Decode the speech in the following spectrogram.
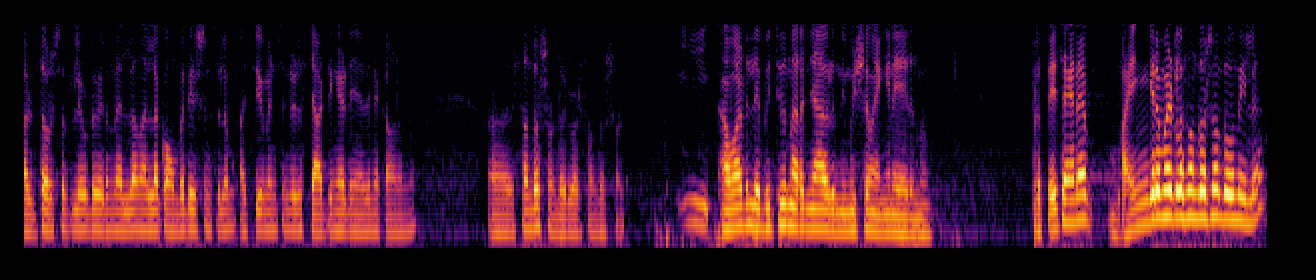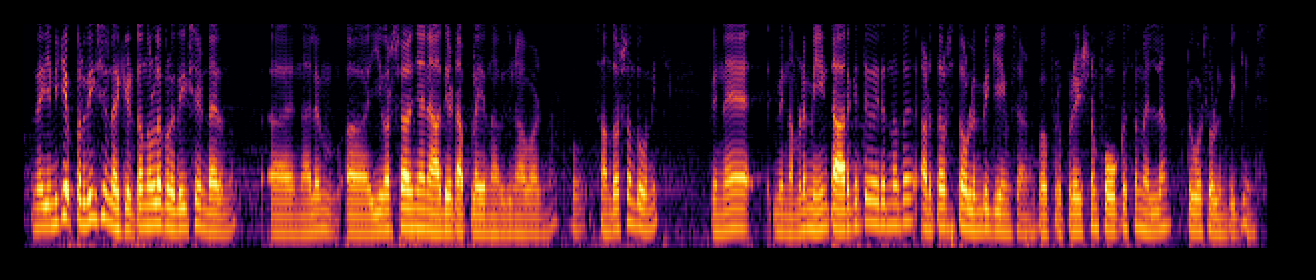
അടുത്ത വർഷത്തിലോട്ട് വരുന്ന എല്ലാ നല്ല കോമ്പറ്റീഷൻസിലും അച്ചീവ്മെന്റ്സിന്റെ ഒരു സ്റ്റാർട്ടിംഗ് ആയിട്ട് ഞാൻ ഇതിനെ കാണുന്നു. സന്തോഷമുണ്ട് ഒരുപാട് സന്തോഷമുണ്ട്. ഈ അവാർഡ് ലഭിച്ചു എന്നറിഞ്ഞ ആ ഒരു നിമിഷം എങ്ങനെയായിരുന്നു? പ്രത്യേകിച്ച് അങ്ങനെ ഭയങ്കരമായിട്ടുള്ള സന്തോഷം തോന്നിയില്ല. എനിക്ക് പ്രതീക്ഷ ഉണ്ടായി കിട്ടുമെന്നുള്ള പ്രതീക്ഷ ഉണ്ടായിരുന്നു. എന്നാലും ഈ വർഷമാണ് ഞാൻ ആദ്യമായിട്ട് അപ്ലൈ ചെയ്യുന്ന അർജുന അവാർഡിന് അപ്പോൾ സന്തോഷം തോന്നി. പിന്നെ നമ്മുടെ മെയിൻ ടാർഗറ്റ് വരുന്നത് അടുത്ത വർഷത്തെ ഒളിമ്പിക് ഗെയിംസ് ആണ്. അപ്പോൾ പ്രിപ്പറേഷനും ഫോക്കസും എല്ലാം ടുവേർഡ്സ് ഒളിമ്പിക് ഗെയിംസ്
